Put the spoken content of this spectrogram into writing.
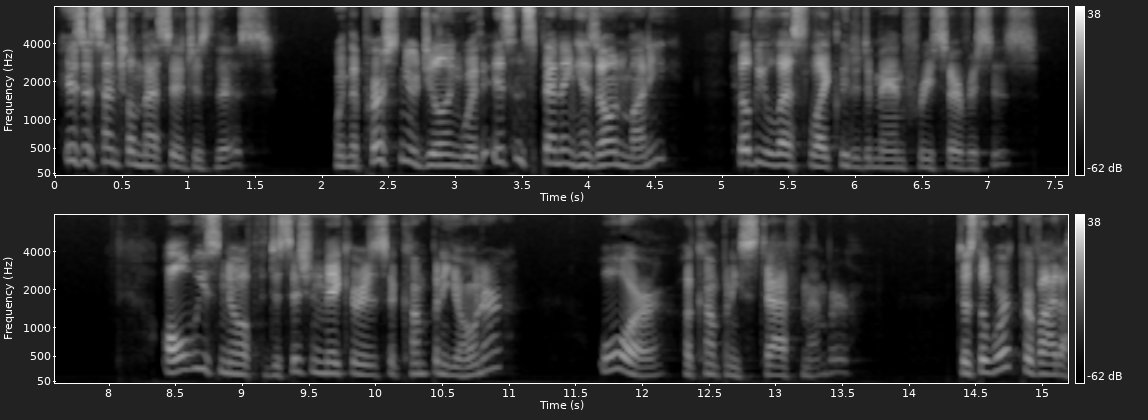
his essential message is this when the person you're dealing with isn't spending his own money, he'll be less likely to demand free services. Always know if the decision maker is a company owner or a company staff member. Does the work provide a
